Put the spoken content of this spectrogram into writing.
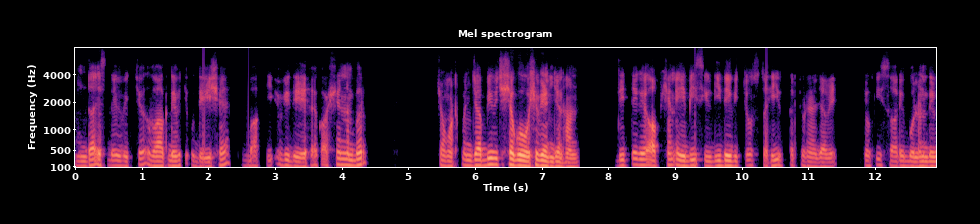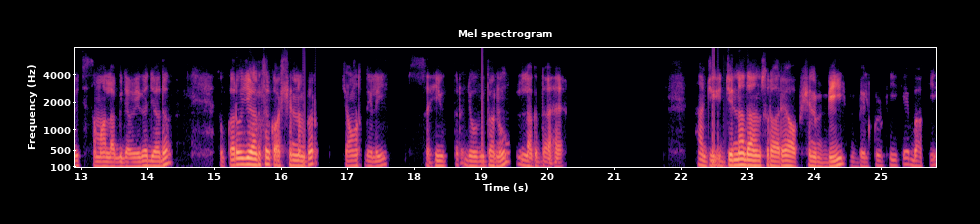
ਮੁੰਡਾ ਇਸ ਦੇ ਵਿੱਚ, ਵਾਕ ਦੇ ਵਿੱਚ ਉਦੇਸ਼ ਹੈ। ਬਾਕੀ ਵਿਦੇਸ਼ ਹੈ। ਕੁਐਸਚਨ ਨੰਬਰ 64 ਪੰਜਾਬੀ ਵਿੱਚ ਸ਼ਗੋਸ਼ ਵਿਅੰਜਨ ਹਨ। ਦਿੱਤੇ ਗਏ option A B C D ਦੇ ਵਿੱਚੋਂ ਸਹੀ ਉੱਤਰ ਚੁਣਿਆ ਜਾਵੇ, ਕਿਉਂਕਿ ਸਾਰੇ ਬੋਲਣ ਦੇ ਵਿੱਚ ਸਮਾਂ ਲੱਗ ਜਾਵੇਗਾ ਜ਼ਿਆਦਾ। ਸੋ ਕਰੋ ਜੀ ਆਨਸਰ ਕੁਐਸਚਨ ਨੰਬਰ 64 ਦੇ ਲਈ ਸਹੀ ਉੱਤਰ, ਜੋ ਵੀ ਤੁਹਾਨੂੰ ਲੱਗਦਾ ਹੈ। ਹਾਂਜੀ ਜਿਨ੍ਹਾਂ ਦਾ ਆਨਸਰ ਆ ਰਿਹਾ ਆਪਸ਼ਨ ਬੀ ਬਿਲਕੁਲ ਠੀਕ ਹੈ। ਬਾਕੀ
